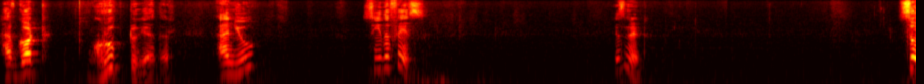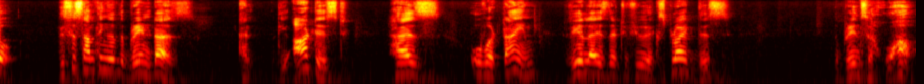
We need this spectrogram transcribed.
have got grouped together and you see the face is not it. So, this is something that the brain does and the artist has over time realized that if you exploit this the brain says wow.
